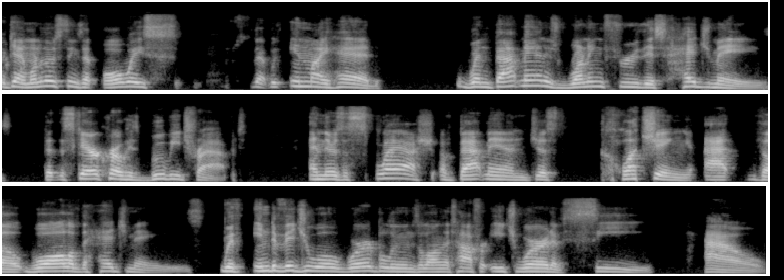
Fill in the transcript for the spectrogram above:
again, one of those things that always that was in my head when Batman is running through this hedge maze that the scarecrow has booby trapped, and there's a splash of Batman just clutching at the wall of the hedge maze with individual word balloons along the top for each word of see how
